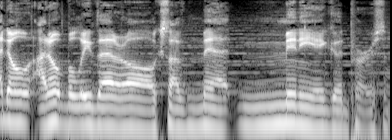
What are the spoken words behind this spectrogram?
I don't I don't believe that at all because I've met many a good person.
